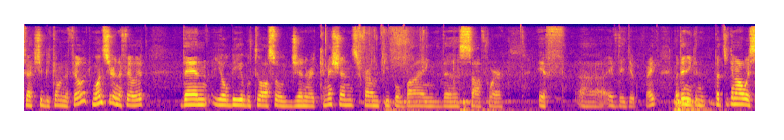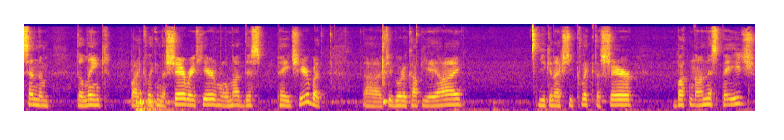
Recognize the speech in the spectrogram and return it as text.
to actually become an affiliate. Once you're an affiliate, then you'll be able to also generate commissions from people buying the software if uh, if they do, right? But then you can, but you can always send them the link by clicking the share right here. Well, not this page here, but uh, if you go to Copy AI, you can actually click the share button on this page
